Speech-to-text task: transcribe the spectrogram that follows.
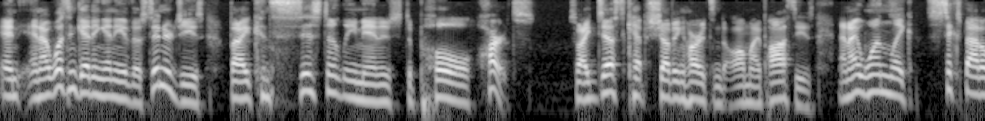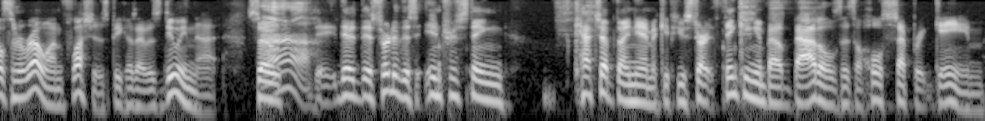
and and I wasn't getting any of those synergies, but I consistently managed to pull hearts. So I just kept shoving hearts into all my posses, and I won like six battles in a row on flushes because I was doing that. So Ah. there, there's sort of this interesting catch-up dynamic if you start thinking about battles as a whole separate game.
